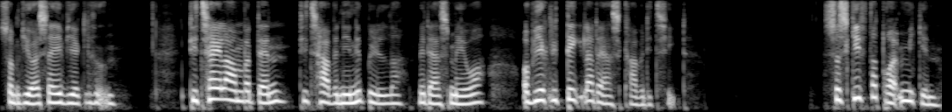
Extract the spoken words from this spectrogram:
som de også er i virkeligheden. De taler om, hvordan de tager venindebilleder med deres maver og virkelig deler deres graviditet. Så skifter drømmen igen.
